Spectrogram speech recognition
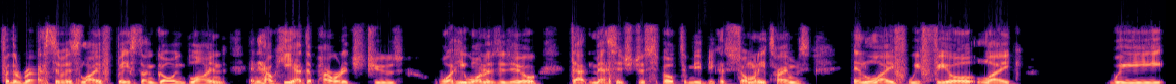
for the rest of his life based on going blind and how he had the power to choose what he wanted to do, that message just spoke to me because so many times in life we feel like we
